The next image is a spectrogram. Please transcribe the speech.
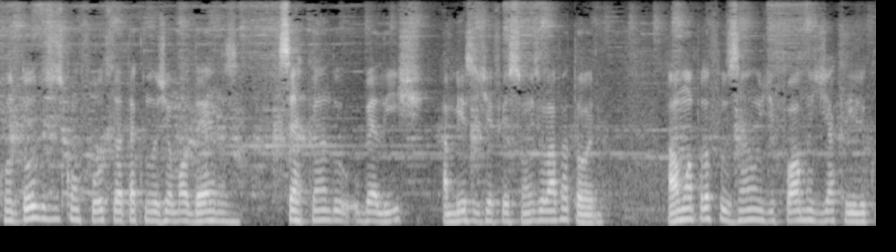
com todos os confortos da tecnologia moderna cercando o beliche, a mesa de refeições e o lavatório. Há uma profusão de formas de acrílico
